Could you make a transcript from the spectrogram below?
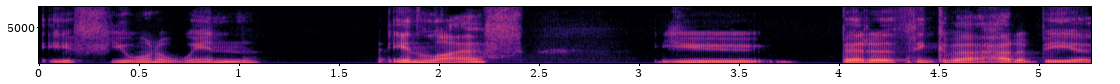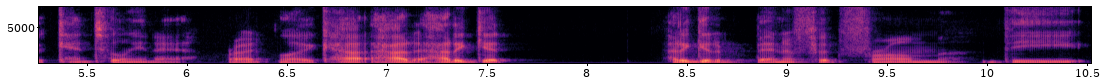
if you want to win in life, you better think about how to be a cantillionaire, right? Like how how how to get how to get a benefit from the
